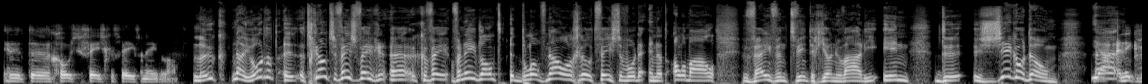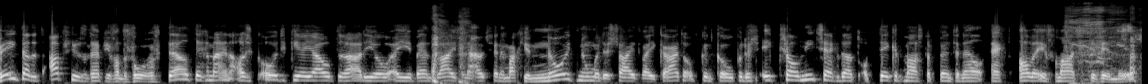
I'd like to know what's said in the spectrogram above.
in het eh, grootste feestcafé van Nederland. Leuk. Nou, je hoort het. Eh, Het grootste feestcafé eh, van Nederland. Het belooft nou al een groot feest te worden. En dat allemaal 25 januari in de Ziggo Dome. Ja, en ik weet dat het absoluut, dat heb je van tevoren verteld tegen mij. Als ik ooit een keer jou op de radio en je bent live in de uitzending, mag je nooit noemen de site waar je kaarten op kunt kopen. Dus ik zal niet zeggen dat op ticketmaster.nl echt alle informatie te vinden is.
